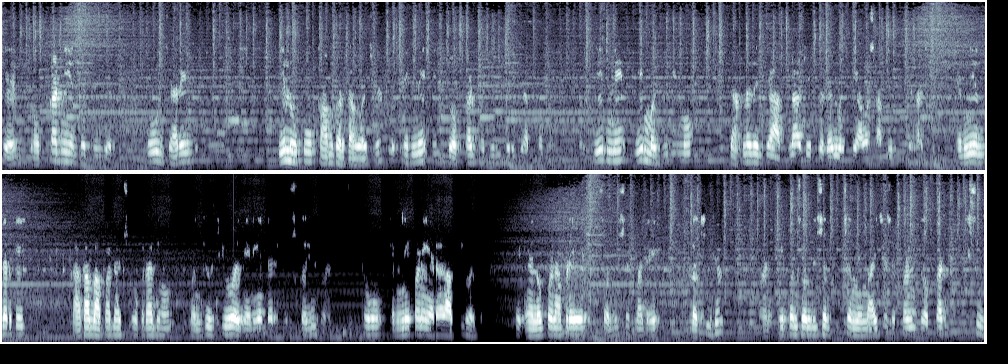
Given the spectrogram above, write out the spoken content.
કે જોબ કાર્ડની અંદર જોઈએ તો જ્યારે એ લોકો કામ કરતા હોય છે, તો એમને એક જોબ કાર્ડ મજૂરી તરીકે આપવામાં આવે છે. એમને એ મજૂરીમાં દાખલા તરીકે આપના જે પ્રધાનમંત્રી આવાસ આપી રહ્યા છે, એમની અંદર કંઈક કાકા બાપાના છોકરાને મંજૂર થયું હોય એની અંદર યુઝ કર્યું હોય, તો એમને પણ એરર આપી હોય. તો એનો પણ આપણે સોલ્યુશન માટે લખ્યું છે અને એ પણ સોલ્યુશન સમયમાં મારી જશે પણ જોબ કાર્ડ શું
